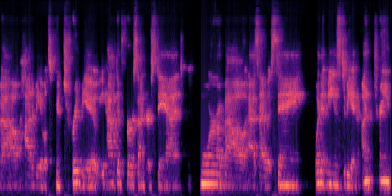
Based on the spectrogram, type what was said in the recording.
about how to be able to contribute, you have to first understand more about, as I was saying, what it means to be an untrained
